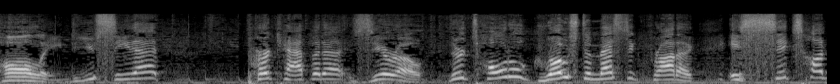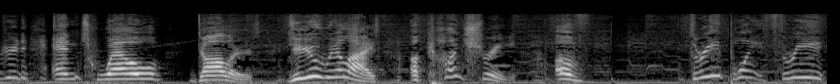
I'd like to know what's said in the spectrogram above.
appalling. Do you see that? Per capita, zero. Their total gross domestic product is $612. Do you realize a country of 3.3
